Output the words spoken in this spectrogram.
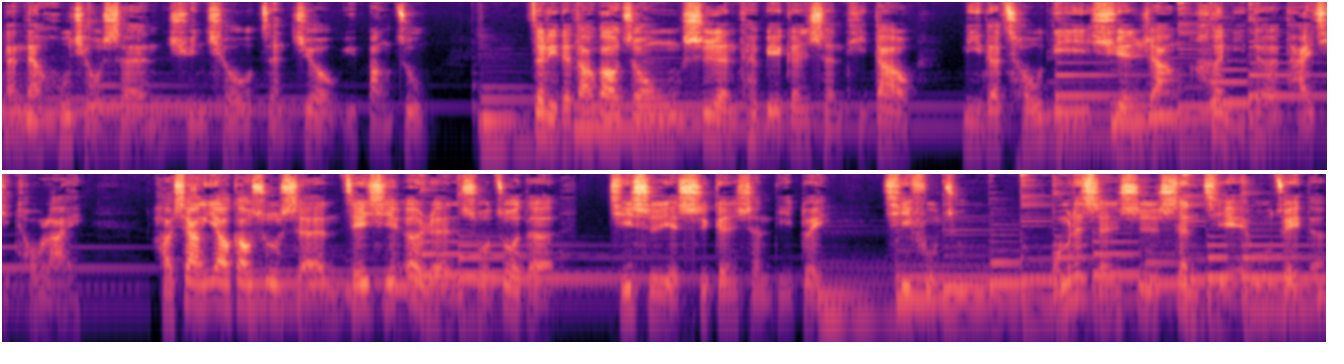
单单呼求神，寻求拯救与帮助。这里的祷告中，诗人特别跟神提到：“你的仇敌喧嚷，恨你的抬起头来。”好像要告诉神，这些恶人所做的，其实也是跟神敌对，欺负主。我们的神是圣洁无罪的，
